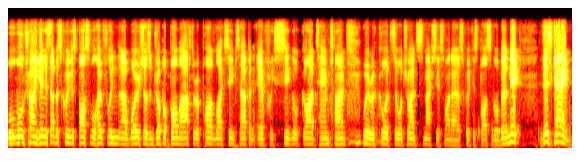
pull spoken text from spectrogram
we'll we'll try and get this up as quick as possible. Hopefully, uh, Woj doesn't drop a bomb after a pod, like seems to happen every single goddamn time we record. So we'll try and smash this one out as quick as possible. But Nick, this game,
